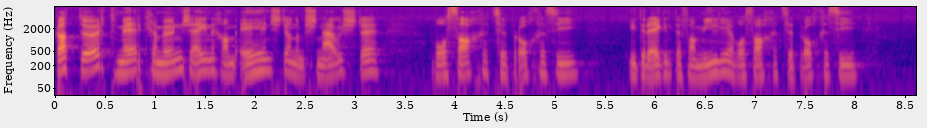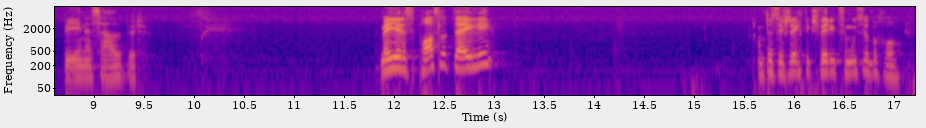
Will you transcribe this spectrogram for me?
Gerade dort merken Menschen eigentlich am ehesten und am schnellsten, wo Sachen zerbrochen sind in der eigenen Familie, wo Sachen zerbrochen sind bei ihnen selber. Wir haben hier ein Puzzleteil und das ist richtig schwierig zum rausbekommen.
